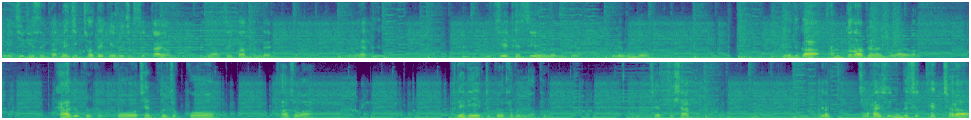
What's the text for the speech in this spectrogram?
매직 있을까? 매직 저 덱에 매직 쓸까요? 매직 안 쓸 것 같은데. 레드. 이지의 데스의 영역인데 블랙윈도. 레드가 아무거나 변해 좋아요. 가드도 좋고 제프도 좋고 다 좋아. 레디에이터보다 다 좋은 것 같아요. 제프샷. 지금 할 수 있는 게 스태처랑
